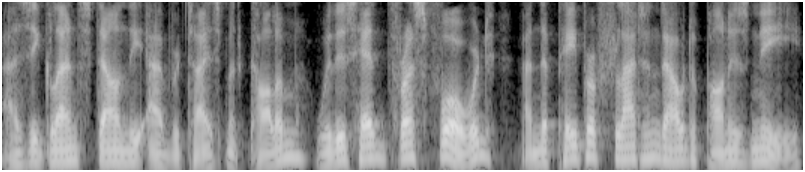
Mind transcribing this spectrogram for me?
As he glanced down the advertisement column, with his head thrust forward and the paper flattened out upon his knee,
